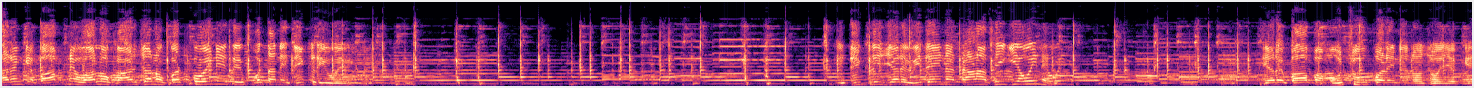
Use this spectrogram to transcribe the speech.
કારણ કે બાપને વાલો કાળજાનો કટકો હોય ને તે પોતાની દીકરી હોય. દીકરી જ્યારે વિદાયના ટાણા થઈ ગયા હોય ને, ત્યારે બાપ આમ ઊંચું ઉપાડીને ન જોઈ શકે.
